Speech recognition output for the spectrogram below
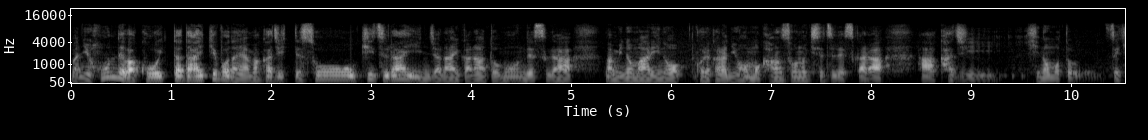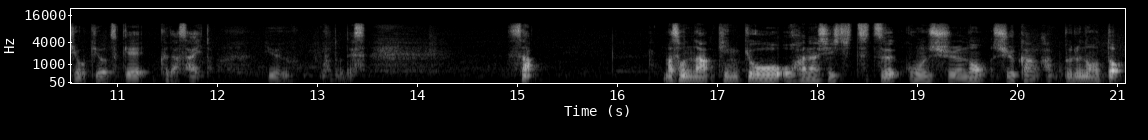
まあ、日本ではこういった大規模な山火事ってそう起きづらいんじゃないかなと思うんですが、まあ、身の回りのこれから日本も乾燥の季節ですからあ火事火の元ぜひお気をつけくださいということです。さあまあ、そんな近況をお話ししつつ今週の週刊アップルノート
